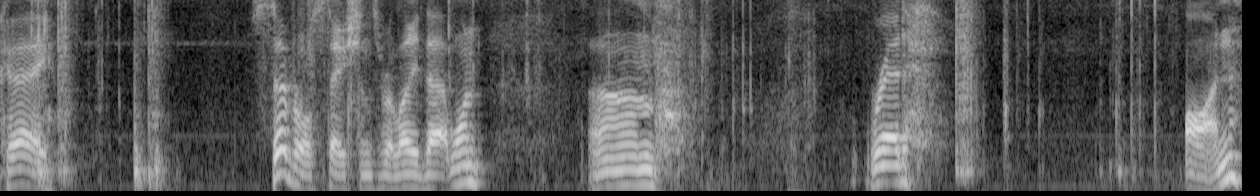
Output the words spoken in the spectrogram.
Okay. Several stations relayed that one. Um, red. On.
